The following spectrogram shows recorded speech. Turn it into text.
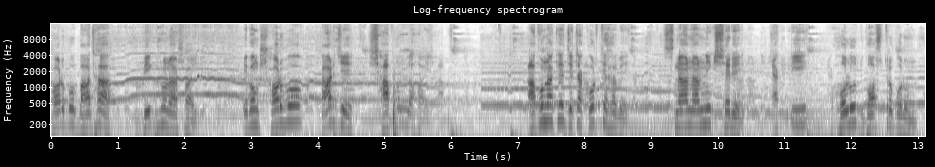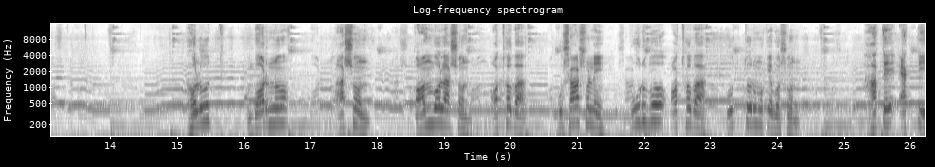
সর্ববাধা বিঘ্ন নাশ হয় এবং সর্ব কার্যে সাফল্য হয়। আপনাকে যেটা করতে হবে স্নানান্নিক সেরে একটি হলুদ বস্ত্র পরুন। হলুদ বর্ণ আসন কম্বল আসন অথবা কুশাসনে পূর্ব অথবা উত্তর মুখে বসুন। হাতে একটি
